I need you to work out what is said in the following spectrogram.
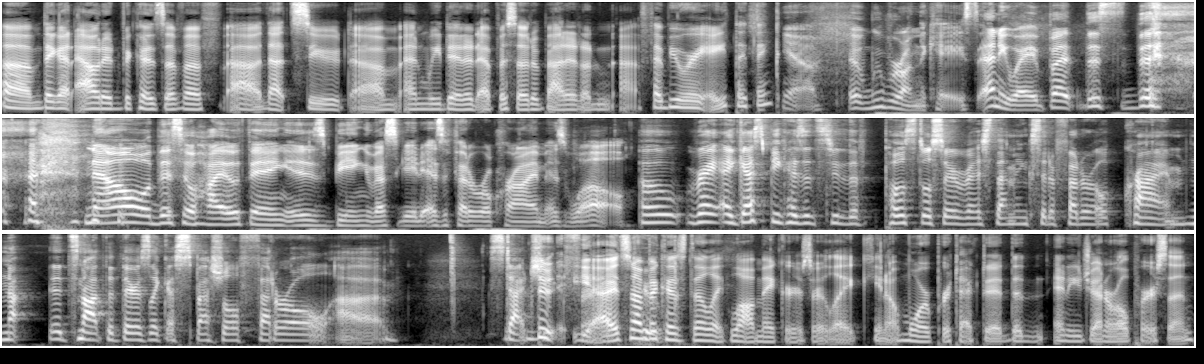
Um, they got outed because of a, uh, that suit, um, and we did an episode about it on uh, February 8th. 8th, I think. Yeah, uh, we were on the case anyway. But this, the now this Ohio thing is being investigated as a federal crime as well. Oh, right. I guess because it's through the postal service that makes it a federal crime. Not, it's not that there's like a special federal. Uh, statute. yeah, it's not poop. because the like lawmakers are like you know more protected than any general person.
